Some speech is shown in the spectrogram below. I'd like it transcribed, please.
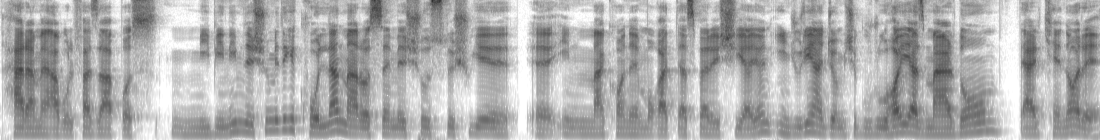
حرم ابوالفضل عباس می‌بینیم نشون میده که کلا مراسم شستشوی این مکان مقدس برای شیعیان اینجوری انجام میشه. گروههایی از مردم در کنار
